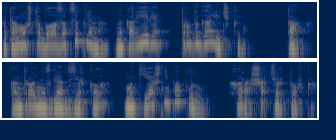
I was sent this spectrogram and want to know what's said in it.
Потому что была зациклена на карьере трудоголичкой. Так, контрольный взгляд в зеркало, макияж не поплыл. Хороша чертовка.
